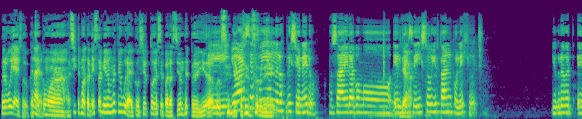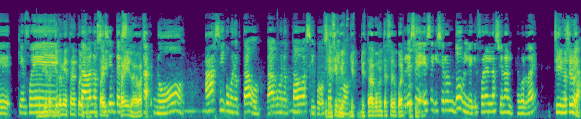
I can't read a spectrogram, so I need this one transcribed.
pero voy a eso, ¿cachai? Como a, así como también es también una figura, el concierto de separación, despedida. Sí, yo a ese fui el de los prisioneros. O sea, era como el que se hizo, yo estaba en el colegio, de hecho. Yo creo que, eh, que fue. Yo, también estaba en el colegio. Estaba, no sé si en tercero. No. Ah, sí, como en octavo. Estaba como en octavo básico. O sea, sí, yo, yo, estaba como en tercero cuarto. Pero ese, ese que hicieron doble, que fue en el Nacional, ¿te acordáis? Sí, Nacional.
